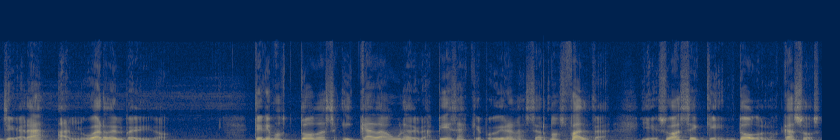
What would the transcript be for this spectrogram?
llegará al lugar del pedido. tenemos todas y cada una de las piezas que pudieran hacernos falta, y eso hace que en todos los casos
